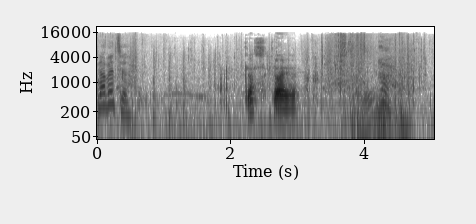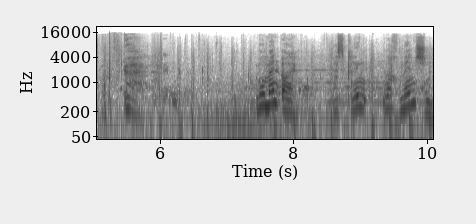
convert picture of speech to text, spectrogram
Na bitte. Das ist geil. Moment mal. Das klingt nach Menschen.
